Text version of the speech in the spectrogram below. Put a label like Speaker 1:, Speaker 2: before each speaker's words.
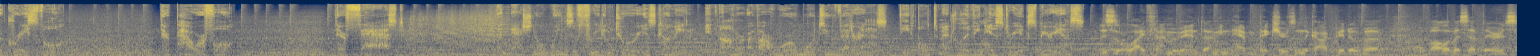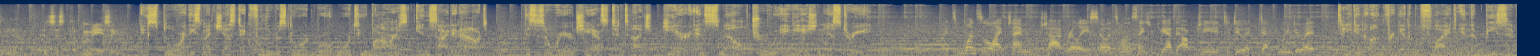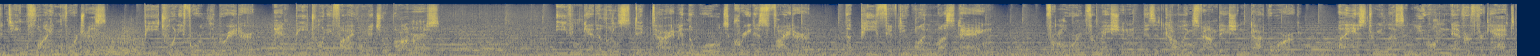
Speaker 1: They're graceful. They're powerful. They're fast. The National Wings of Freedom Tour is coming in honor of our World War II veterans, the ultimate living history experience.
Speaker 2: This is a lifetime event. I mean, having pictures in the cockpit of, uh, of all of us up there is it's just amazing.
Speaker 1: Explore these majestic, fully restored World War II bombers inside and out. This is a rare chance to touch, hear, and smell true aviation history.
Speaker 3: It's once in a lifetime shot, really. So it's one of those things. If you have the opportunity to do it, definitely do it.
Speaker 1: Take an unforgettable flight in the B-17 Flying Fortress, B-24 Liberator, and B-25 Mitchell bombers. Even get a little stick time in the world's greatest fighter, the P-51 Mustang. For more information, visit collingsfoundation.org. History lesson you will never forget.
